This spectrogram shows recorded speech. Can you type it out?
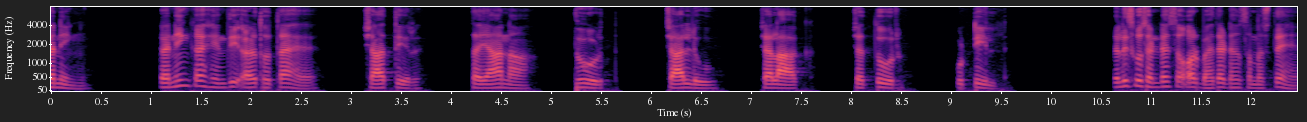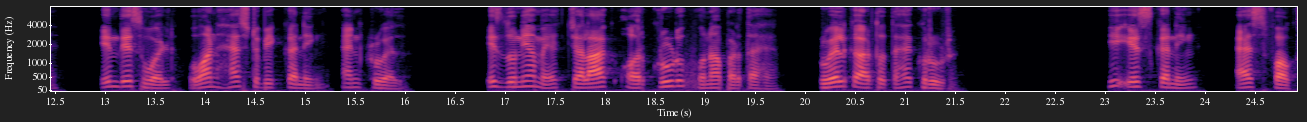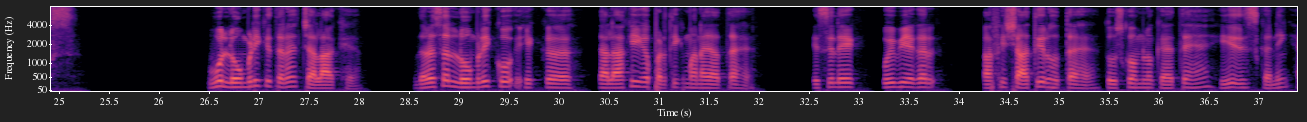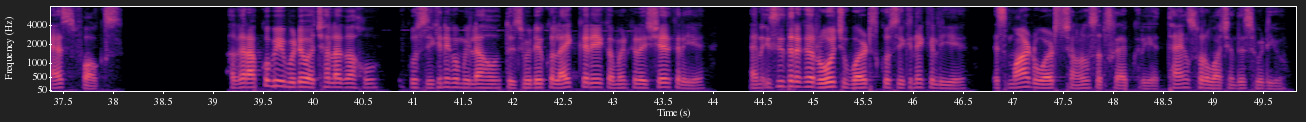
Cunning. Cunning का हिंदी अर्थ होता है शातिर, सयाना, धूर्त, चालू, चालाक, चतुर, कुटिल। चलिए इसको सेंटेंस से और बेहतर ढंग समझते हैं। In this world one has to be cunning and cruel इस दुनिया में चलाक और क्रूर होना पड़ता है। क्रूएल का अर्थ होता है क्रूर। He is cunning as fox वो लोमड़ी की तरह चालाक है। दरअसल लोमड़ी को एक चालाकी का प्रतीक माना जाता है। इसलिए कोई भी अगर काफ़ी शातिर होता है तो उसको हम लोग कहते हैं he is cunning as fox अगर आपको भी ये वीडियो अच्छा लगा हो, कुछ सीखने को मिला हो तो इस वीडियो को लाइक करिए, कमेंट करिए, शेयर करिए। एंड इसी तरह के रोज वर्ड्स को सीखने के लिए स्मार्ट वर्ड्स चैनल को सब्सक्राइब करिए। Thanks for watching this video.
